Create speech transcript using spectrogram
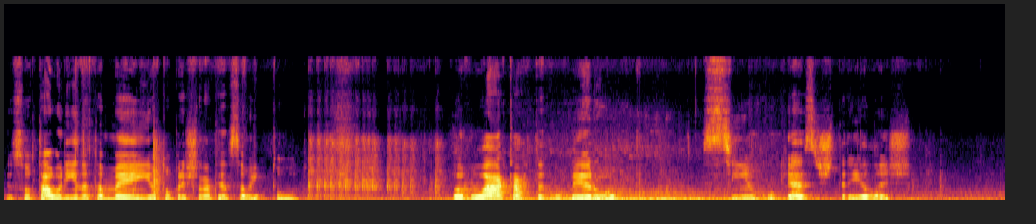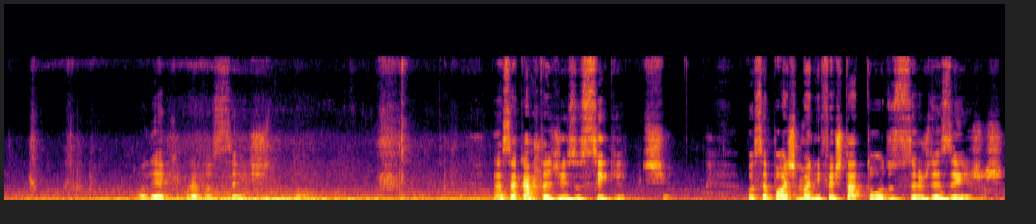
Eu sou taurina também e eu tô prestando atenção em tudo. Vamos lá, carta número 5, que é as estrelas. Ler aqui para vocês. Essa carta diz o seguinte: Você pode manifestar todos os seus desejos.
